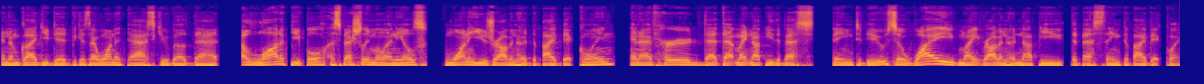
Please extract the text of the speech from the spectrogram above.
and I'm glad you did because I wanted to ask you about that. A lot of people, especially millennials, want to use Robinhood to buy Bitcoin. And I've heard that that might not be the best thing to do. So, why might Robinhood not be the best thing to buy Bitcoin?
